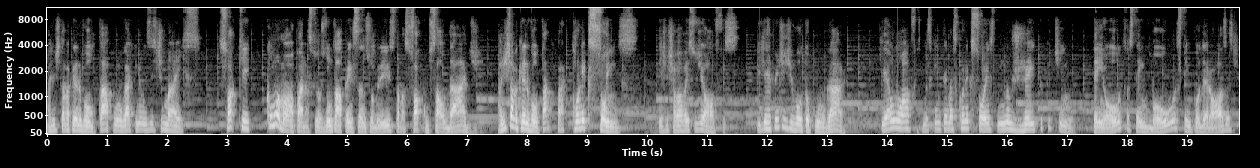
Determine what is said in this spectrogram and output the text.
A gente estava querendo voltar para um lugar que não existe mais. Só que, como a maior parte das pessoas não estava pensando sobre isso, estava só com saudade, a gente estava querendo voltar para conexões. E a gente chamava isso de office. E de repente a gente voltou para um lugar que é um office, mas que não tem mais conexões no jeito que tinha. Tem outras, tem boas, tem poderosas,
